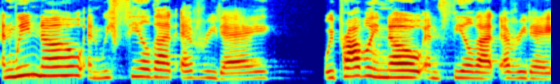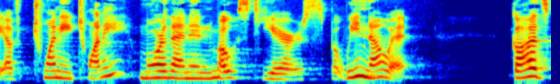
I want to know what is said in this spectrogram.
And we know and we feel that every day we probably know and feel that every day of 2020 more than in most years, but we know it. God's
